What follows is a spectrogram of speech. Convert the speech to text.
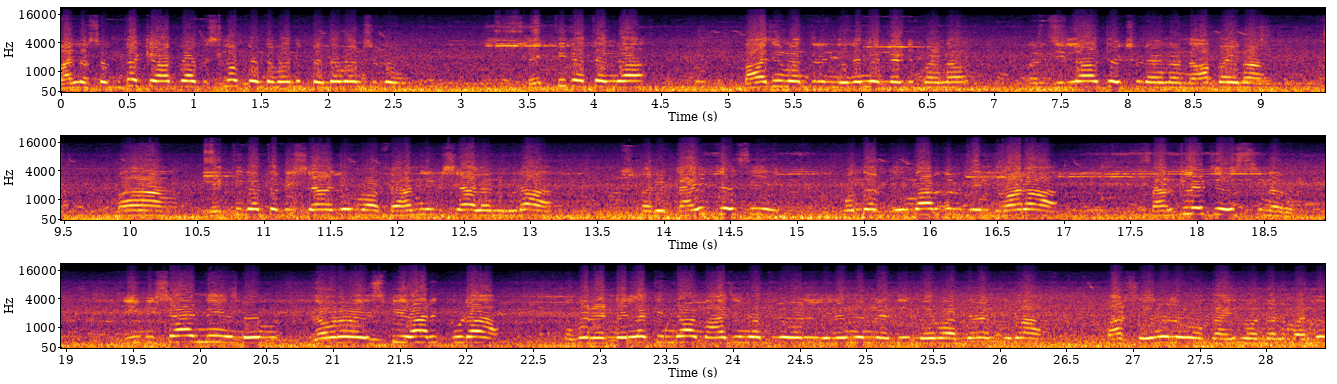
వాళ్ళ సొంత క్యాబ్ ఆఫీస్లో కొంతమంది పెద్ద మనుషులు వ్యక్తిగతంగా మాజీ మంత్రి నిరంజన్ రెడ్డి పైన మరి జిల్లా అధ్యక్షుడైన నా పైన మా వ్యక్తిగత విషయాలు మా ఫ్యామిలీ విషయాలను కూడా మరి టైప్ చేసి కొందరు దుర్మార్గులు దీని ద్వారా సర్క్యులేట్ చేస్తున్నారు ఈ విషయాన్ని మేము గౌరవ ఎస్పీ గారికి కూడా ఒక రెండు నెలల కింద మాజీ మంత్రి వాళ్ళు నిరంజన్ రెడ్డి మేము అందరం కూడా మా శ్రేణులు ఒక ఐదు వందల మంది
